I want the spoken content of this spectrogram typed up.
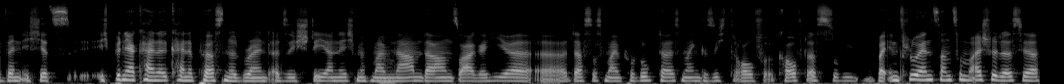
wenn ich jetzt, ich bin ja keine, keine Personal Brand, also ich stehe ja nicht mit meinem mhm. Namen da und sage, hier, äh, das ist mein Produkt, da ist mein Gesicht drauf, äh, kauf das, so wie bei Influencern zum Beispiel. Da ist ja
